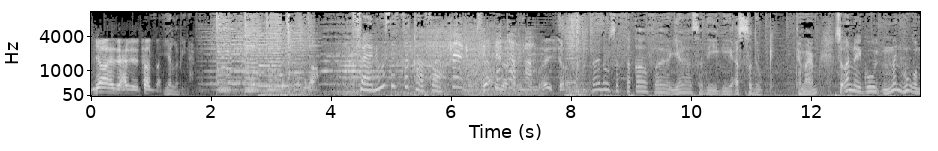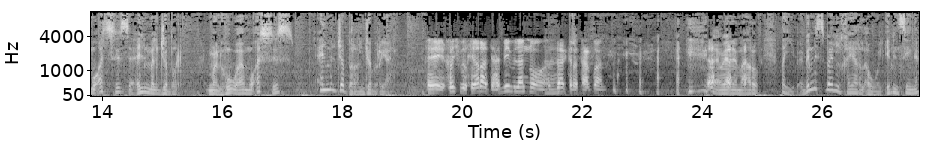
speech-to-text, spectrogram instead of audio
جاهز يا حبيبي تفضل. يلا بينا. فانوس الثقافة. فانوس الثقافة يا صديقي الصدوق. تمام؟ سؤالنا يقول من هو مؤسس علم الجبر؟ من هو مؤسس علم الجبر؟ الجبر يعني. إيه خش بالخيارات يا حبيبي لأنه الذاكرة تعبان. يعني معروف. طيب بالنسبة للخيار الأول ابن سينا.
